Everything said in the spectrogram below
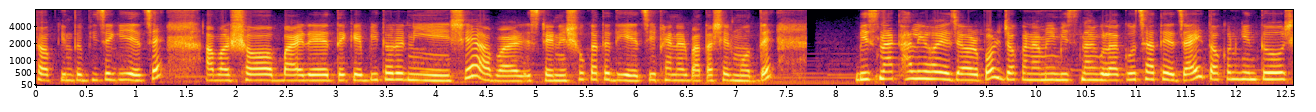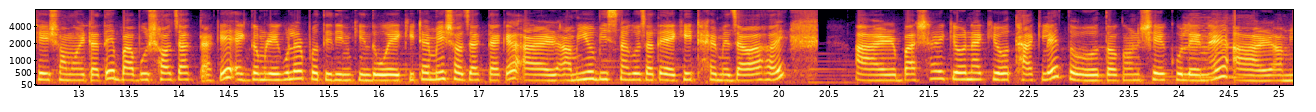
সব কিন্তু ভিজে গিয়েছে। আবার সব বাইরে থেকে ভিতরে নিয়ে এসে আবার স্ট্যান্ডে শুকাতে দিয়েছি ফ্যানের বাতাসের মধ্যে। বিছনা খালি হয়ে যাওয়ার পর যখন আমি বিছনাগুলা গোছাতে যাই, তখন কিন্তু সেই সময়টাতে বাবু সজাগ থাকে। একদম রেগুলার প্রতিদিন কিন্তু ও একই টাইমে সজাগ থাকে আর আমিও বিছনা গোছাতে একই টাইমে যাওয়া হয়। আর বাসায় কেউ না কেউ থাকলে তো তখন সে কুলে নেয় আর আমি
